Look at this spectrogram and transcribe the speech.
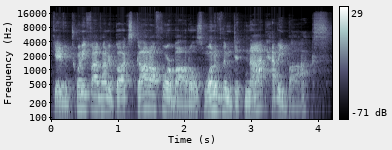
Gave him twenty-five hundred bucks. Got all four bottles. One of them did not have a box.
